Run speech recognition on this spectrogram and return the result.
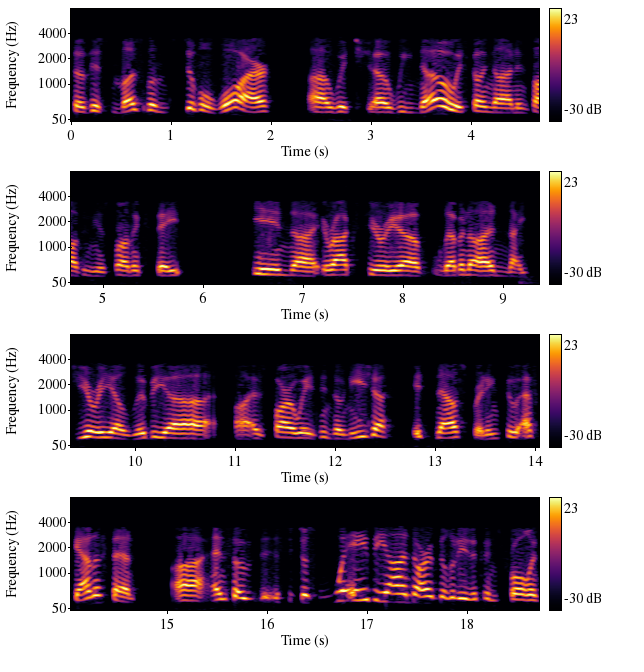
So this Muslim civil war, uh, which uh, we know is going on involving the Islamic State in uh, Iraq, Syria, Lebanon, Nigeria, Libya, uh, as far away as Indonesia, it's now spreading to Afghanistan. Uh, and so this is just way beyond our ability to control. And,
